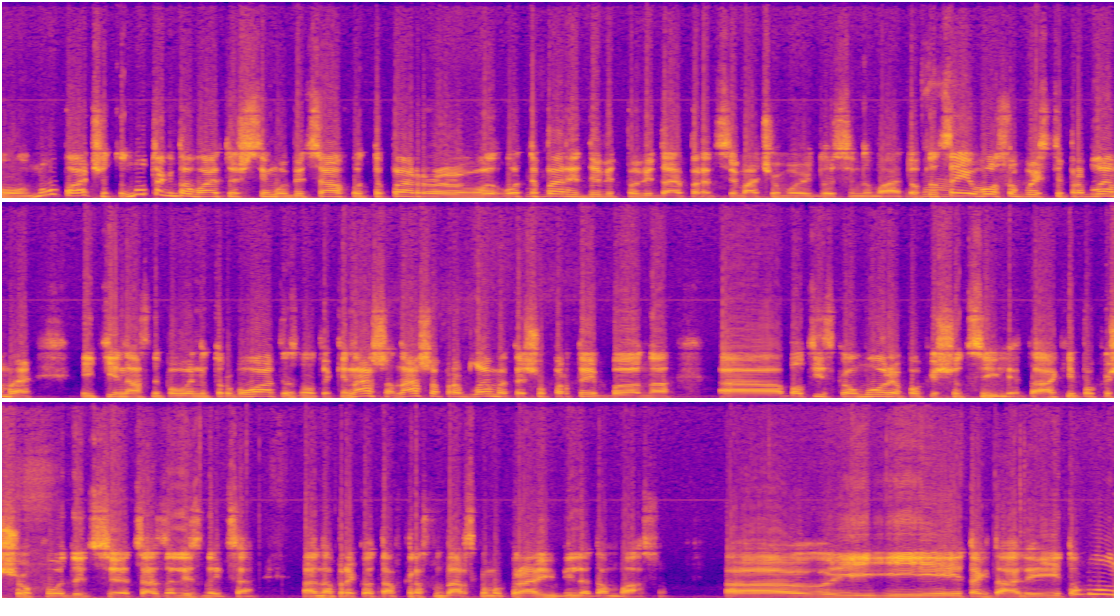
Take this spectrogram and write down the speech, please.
О, ну бачите, ну так давайте ж всім обіцяв. От тепер, е, от тепер іди відповідає перед всіма, чому їх досі немає. Тобто, Да. це його особисті проблеми, які нас не повинні турбувати. Знов таки, наша наша проблема, те, що порти на е, Балтійського моря поки що цілі, так і поки що ходить е, ця залізниця, наприклад, там в Краснодарському краї біля Донбасу. І, і так далі. І тому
